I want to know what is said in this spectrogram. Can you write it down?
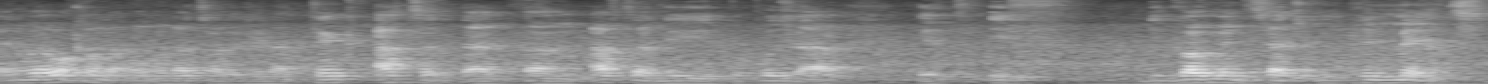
and we're working on that challenge. And I think after that, um, after the proposal, if, if the government decides to implement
